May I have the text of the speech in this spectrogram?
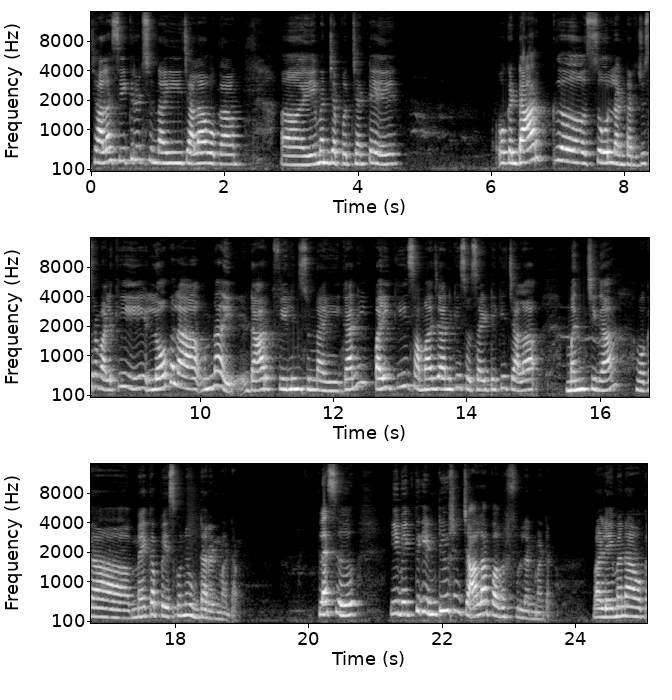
చాలా సీక్రెట్స్ ఉన్నాయి. చాలా ఒక ఏమని చెప్పొచ్చు అంటే ఒక డార్క్ సోల్ అంటారు. చూసారా? వాళ్ళకి లోపల ఉన్నాయి. డార్క్ ఫీలింగ్స్ ఉన్నాయి. కానీ పైకి సమాజానికి సొసైటీకి చాలా మంచిగా ఒక మేకప్ వేసుకొని ఉంటారనమాట ప్లస్ ఈ వ్యక్తికి ఇంట్యూషన్ చాలా పవర్ఫుల్ అనమాట వాళ్ళు ఏమైనా ఒక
